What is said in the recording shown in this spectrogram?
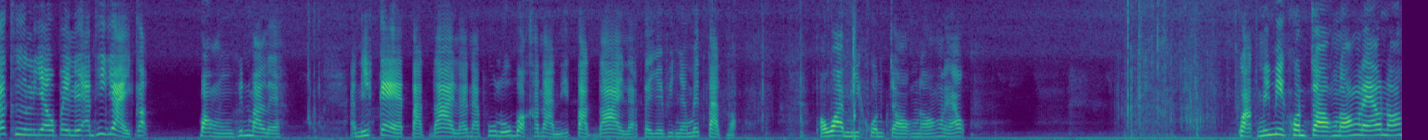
ก็คือเรียวไปเลยอันที่ใหญ่ก็ป่องขึ้นมาเลย อันนี้แก่ตัดได้แล้วนะ ผู้รู้บอกขนาดนี้ตัดได้แล้ว แต่ยายพินยังไม่ตัดหรอก เพราะว่ามีคนจองน้องแล้ว กวักไม่มีคนจองน้องแล้วเนาะ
